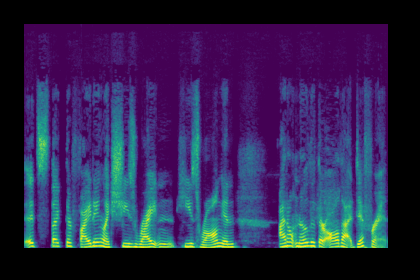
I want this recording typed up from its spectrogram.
It's like they're fighting. Like she's right and he's wrong, and I don't know that they're all that different.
